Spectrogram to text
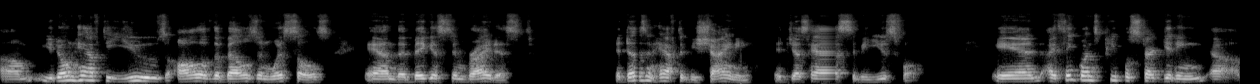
Um, you don't have to use all of the bells and whistles and the biggest and brightest. It doesn't have to be shiny. It just has to be useful. And I think once people start getting uh,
